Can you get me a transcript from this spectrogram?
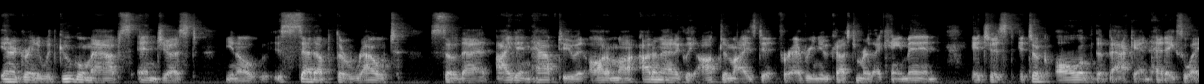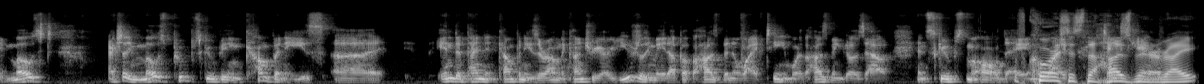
integrated with google maps and just you know set up the route so that i didn't have to it autom- automatically optimized it for every new customer that came in. It just it took all of the back end headaches away. Most actually most poop scooping companies uh, independent companies around the country are usually made up of a husband and wife team where the husband goes out and scoops them all day. Of course, the it's the husband, right?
